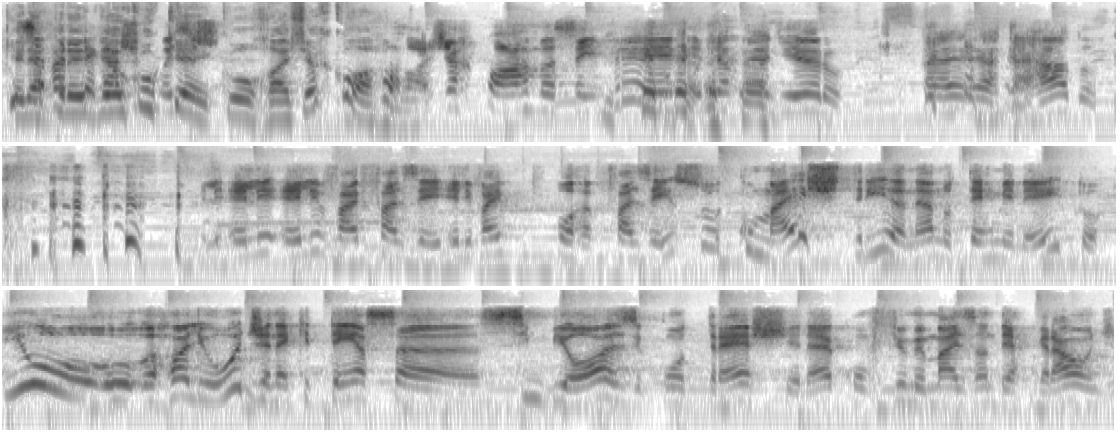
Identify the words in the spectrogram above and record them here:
Que ele Você vai pegar aprendeu com coisas- quem? Com o Roger O Corman. Roger Corman, sempre ele. Já ganha dinheiro. É, é, tá errado. Ele, ele, ele vai fazer, ele vai, porra, fazer isso com maestria, né, no Terminator. E o, o Hollywood, né, que tem essa simbiose com o trash, né, com o filme mais underground,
